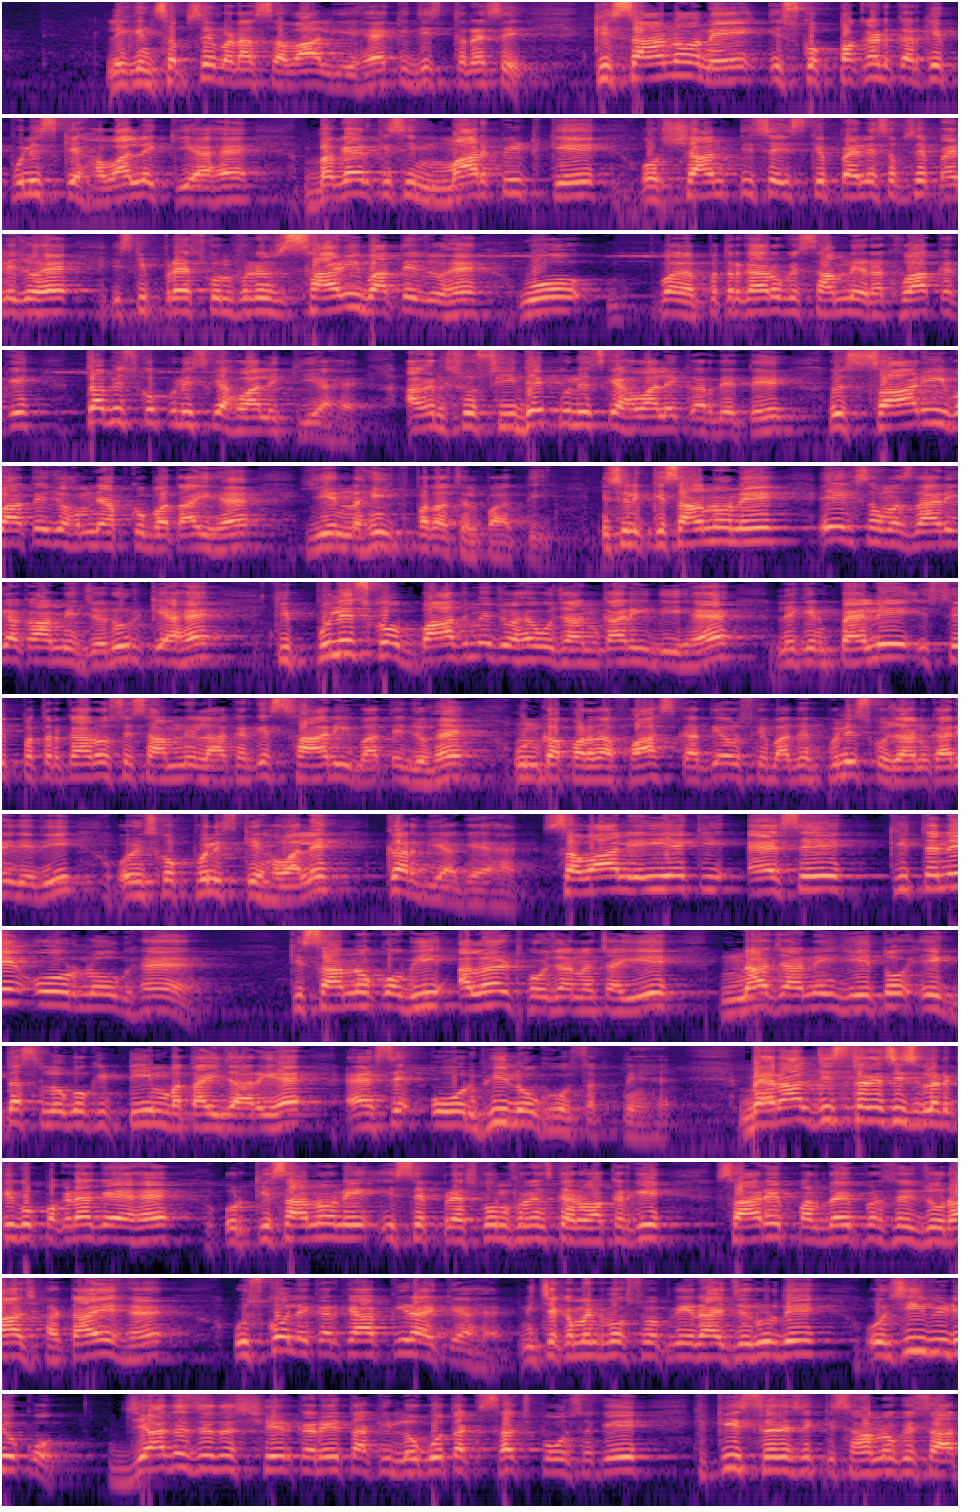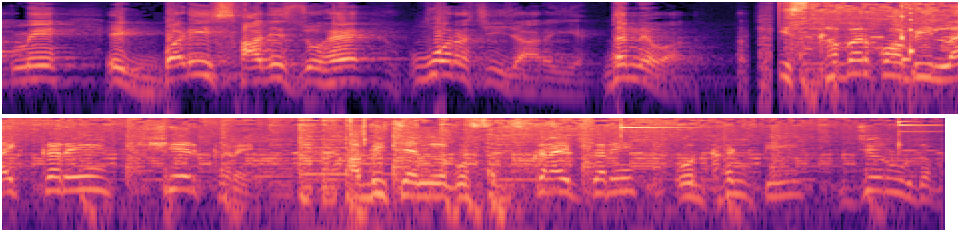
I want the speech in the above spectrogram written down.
लेकिन सबसे बड़ा सवाल यह है कि जिस तरह से किसानों ने इसको पकड़ करके पुलिस के हवाले किया है, बगैर किसी मारपीट के और शांति से इसके पहले, सबसे पहले जो है, इसकी प्रेस कॉन्फ्रेंस, सारी बातें जो है, वो पत्रकारों के सामने रखवा करके तब इसको पुलिस के हवाले किया है। अगर इसको सीधे पुलिस के हवाले कर देते तो सारी बातें जो हमने आपको बताई है, ये नहीं पता चल पाती। इसलिए किसानों ने एक समझदारी का काम ये ज़रूर किया है कि पुलिस को बाद में जो है वो जानकारी दी है, लेकिन पहले इससे पत्रकारों से सामने ला करके सारी बातें जो है उनका पर्दाफाश कर दिया और उसके बाद में पुलिस को जानकारी दे दी और इसको पुलिस के हवाले कर दिया गया है। सवाल यही है कि ऐसे कितने और लोग हैं? किसानों को भी अलर्ट हो जाना चाहिए। ना जाने, ये तो एक दस लोगों की टीम बताई जा रही है, ऐसे और भी लोग हो सकते हैं। बहरहाल, जिस तरह से इस लड़के को पकड़ा गया है और किसानों ने इससे प्रेस कॉन्फ्रेंस करवा करके सारे पर्दे पर से जो राज हटाए हैं उसको लेकर के आपकी राय क्या है? नीचे कमेंट बॉक्स में अपनी राय ज़रूर दें। और इसी वीडियो को ज़्यादा से ज़्यादा शेयर करें ताकि लोगों तक सच पहुँच सके कि किस तरह से किसानों के साथ में एक बड़ी साजिश जो है, वो रची जा रही है। धन्यवाद। इस खबर को अभी लाइक करें शेयर करें। अभी चैनल को सब्सक्राइब करें और घंटी ज़रूर दबाएँ।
